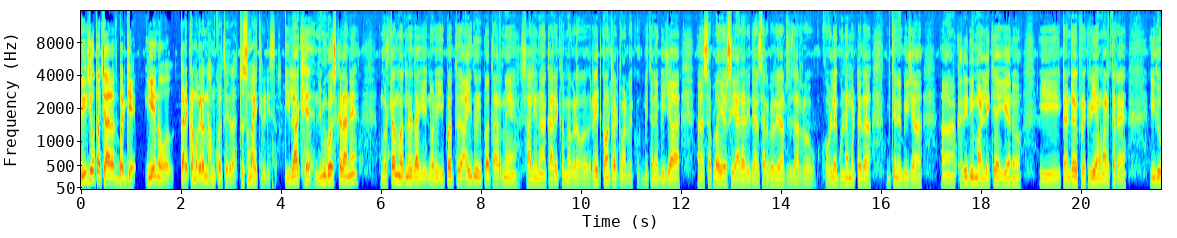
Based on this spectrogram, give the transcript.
ಬೀಜೋಪಚಾರದ ಬಗ್ಗೆ ಏನು ಕಾರ್ಯಕ್ರಮಗಳನ್ನು ಹಮ್ಮಿಕೊಳ್ತಾ ಇದ್ದೀರಾ? ತುಸು ಮಾಹಿತಿ ನೀಡಿ ಸರ್. ಇಲಾಖೆ ನಿಮಗೋಸ್ಕರನೇ ಮೊಟ್ಟ ಮೊದಲನೇದಾಗಿ ನೋಡಿ ಇಪ್ಪತ್ತು ಐದು ಇಪ್ಪತ್ತಾರನೇ ಸಾಲಿನ ಕಾರ್ಯಕ್ರಮಗಳು ರೇಟ್ ಕಾಂಟ್ರಾಕ್ಟ್ ಮಾಡಬೇಕು. ಬಿತ್ತನೆ ಬೀಜ ಸಪ್ಲೈಯರ್ಸ್ ಯಾರ್ಯಾರಿದ್ದಾರೆ ಸರಬರಾಜುದಾರರು, ಒಳ್ಳೆ ಗುಣಮಟ್ಟದ ಬಿತ್ತನೆ ಬೀಜ ಖರೀದಿ ಮಾಡಲಿಕ್ಕೆ ಏನು ಈ ಟೆಂಡರ್ ಪ್ರಕ್ರಿಯೆ ಮಾಡ್ತಾರೆ, ಇದು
